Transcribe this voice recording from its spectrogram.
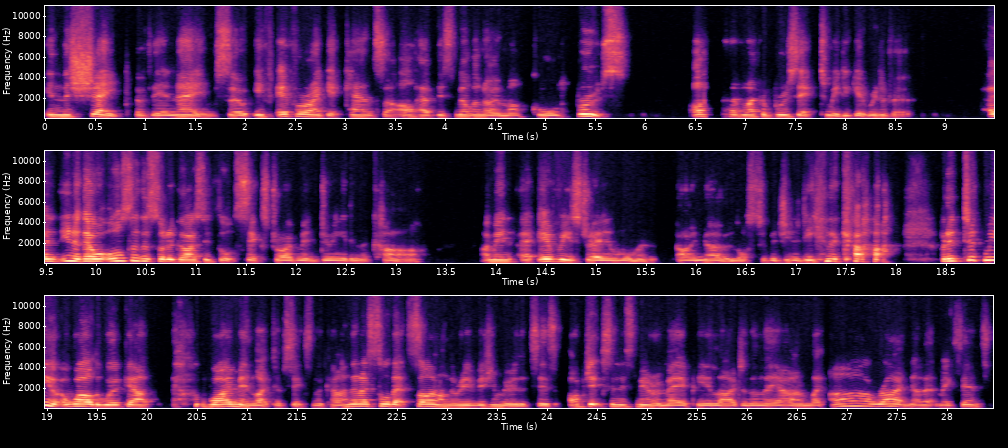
in the shape of their name. So if ever I get cancer, I'll have this melanoma called Bruce. I'll have like a bruceectomy to get rid of it. And you know, they were also the sort of guys who thought sex drive meant doing it in the car. I mean, every Australian woman I know lost her virginity in a car. But it took me a while to work out why men like to have sex in the car. And then I saw that sign on the rear vision mirror that says, objects in this mirror may appear larger than they are. I'm like, ah, oh, right, now that makes sense.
